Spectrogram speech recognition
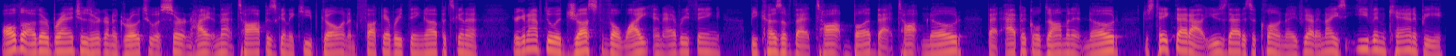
all the other branches are going to grow to a certain height and that top is going to keep going and fuck everything up. It's going to you're going to have to adjust the light and everything because of that top bud, that top node, that apical dominant node. Just take that out. Use that as a clone. Now you've got a nice even canopy.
